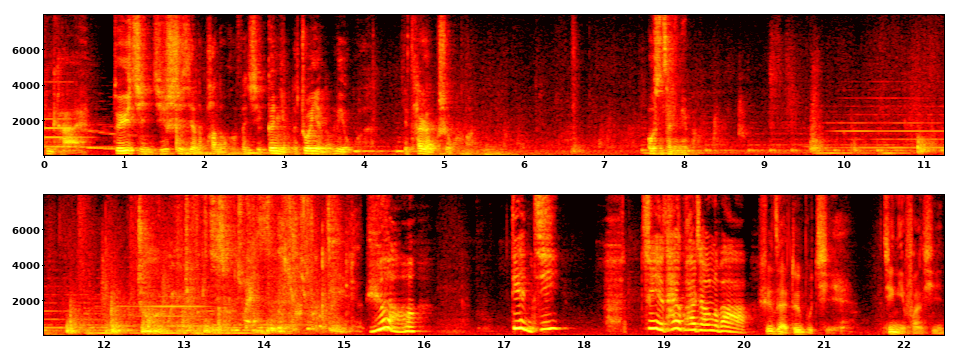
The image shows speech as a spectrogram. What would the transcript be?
金凯，对于紧急事件的判断和分析，跟你们的专业能力有关，也太让我失望了。boss 在里面吗？于朗，电击，这也太夸张了吧！实在对不起，请你放心，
